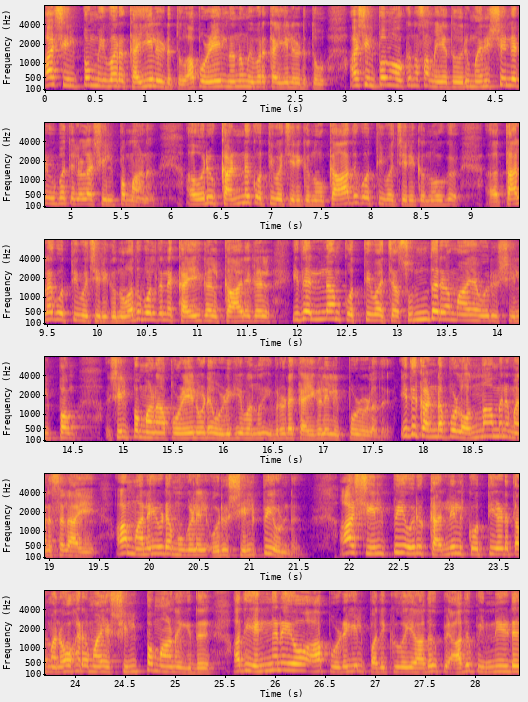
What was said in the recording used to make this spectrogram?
ആ ശില്പം ഇവർ കയ്യിലെടുത്തു. ആ പുഴയിൽ നിന്നും ഇവർ കയ്യിലെടുത്തു. ആ ശില്പം നോക്കുന്ന സമയത്ത് ഒരു മനുഷ്യന്റെ രൂപത്തിലുള്ള ശില്പമാണ്. ഒരു കണ്ണ് കൊത്തി വച്ചിരിക്കുന്നു കാത് കൊത്തി വച്ചിരിക്കുന്നു തല കൊത്തി വച്ചിരിക്കുന്നു അതുപോലെ തന്നെ കൈകൾ കാലുകൾ ഇതെല്ലാം കൊത്തിവച്ച സുന്ദരമായ ഒരു ശില്പം ശില്പമാണ് ആ പുഴയിലൂടെ ഒഴുകി വന്ന് ഇവരുടെ കൈകളിൽ ഇപ്പോഴുള്ളത്. ഇത് കണ്ടപ്പോൾ ഒന്നാമന് മനസ്സിലായി. ആ മലയുടെ മുകളിൽ ഒരു ശില്പിയുണ്ട്. ആ ശില്പി ഒരു കല്ലിൽ കൊത്തിയെടുത്ത മനോഹരമായ ശില്പമാണ് ഇത്. അത് എങ്ങനെയോ ആ പുഴയിൽ പതിക്കുകയോ അത് അത് പിന്നീട്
